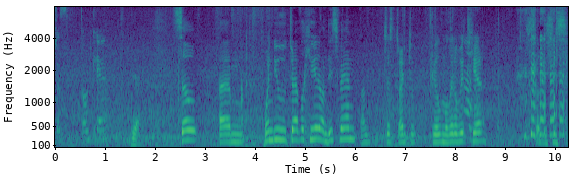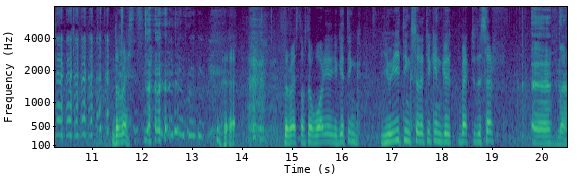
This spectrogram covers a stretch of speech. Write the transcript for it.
just don't care. Yeah. So, um, when you travel here on this van, I'm just trying to film a little bit here. So this is the rest. the rest of the warrior. You're getting, you eating so that you can get back to the surf. Uh, no,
